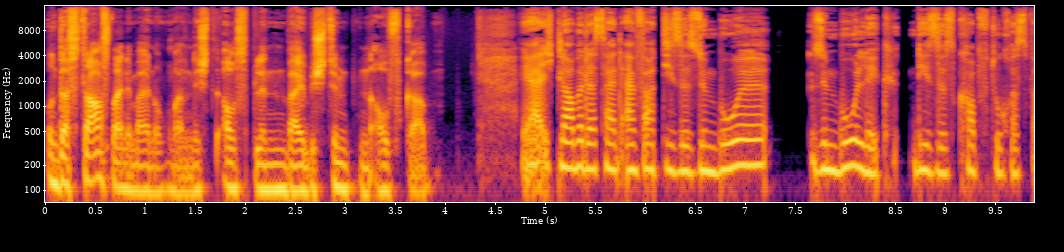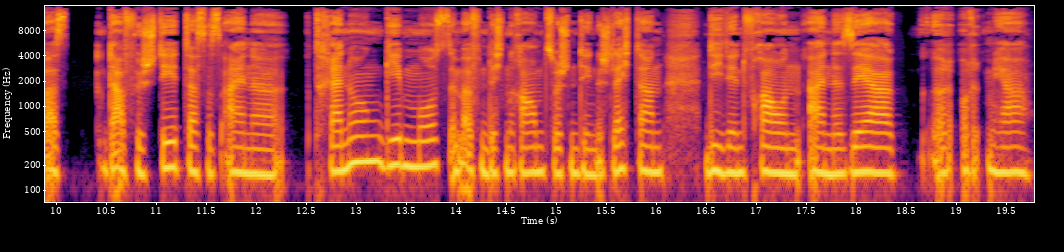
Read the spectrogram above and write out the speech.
Und das darf meine Meinung man nicht ausblenden bei bestimmten Aufgaben. Ja, ich glaube, dass halt einfach diese Symbol, Symbolik dieses Kopftuches, was dafür steht, dass es eine Trennung geben muss im öffentlichen Raum zwischen den Geschlechtern, die den Frauen eine sehr, äh, ja,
